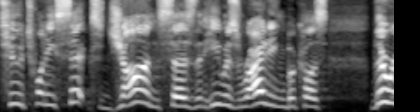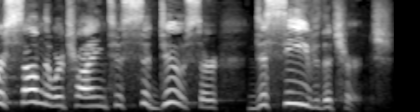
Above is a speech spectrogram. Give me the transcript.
2:26, John says that he was writing because there were some that were trying to seduce or deceive the church.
